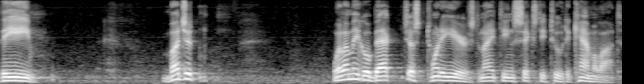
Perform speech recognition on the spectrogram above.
The budget, well, let me go back just 20 years to 1962 to Camelot.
